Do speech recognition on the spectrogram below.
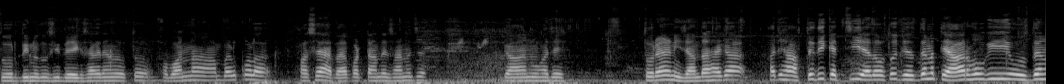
ਤੁਰਦੀ ਨੂੰ ਤੁਸੀਂ ਦੇਖ ਸਕਦੇ ਹੋ ਦੋਸਤੋ, ਹਵਾਨਾ ਬਿਲਕੁਲ ਫਸਿਆ ਪਿਆ ਪੱਟਾਂ ਦੇ ਸਨ 'ਚ। ਗਾਂ ਨੂੰ ਹਜੇ ਤੁਰਿਆ ਨਹੀਂ ਜਾਂਦਾ ਹੈਗਾ। ਹਜੇ ਹਫ਼ਤੇ ਦੀ ਕੱਚੀ ਹੈ ਦੋਸਤੋ, ਜਿਸ ਦਿਨ ਤਿਆਰ ਹੋ ਗਈ, ਉਸ ਦਿਨ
